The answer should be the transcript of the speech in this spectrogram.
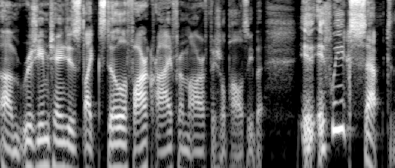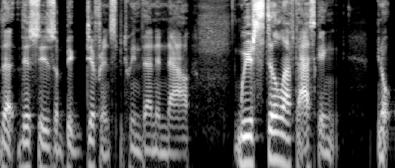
Um, regime change is like still a far cry from our official policy, but if we accept that this is a big difference between then and now, we're still left asking, you know,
